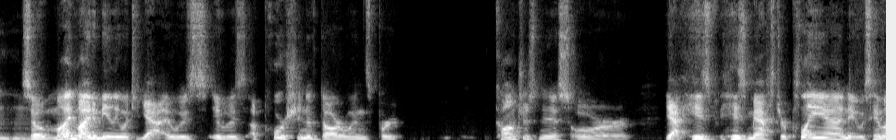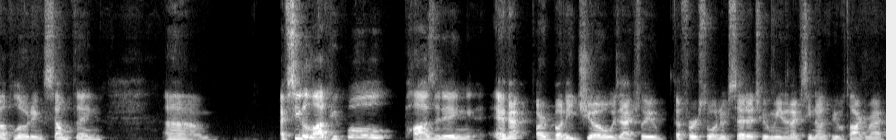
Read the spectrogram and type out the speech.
Mhm. So my mind immediately went to yeah, it was it was a portion of Darwin's per- consciousness, or yeah, his his master plan. It was him uploading something. Um, I've seen a lot of people positing, and our buddy Joe was actually the first one who said it to me, and I've seen other people talking about it,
